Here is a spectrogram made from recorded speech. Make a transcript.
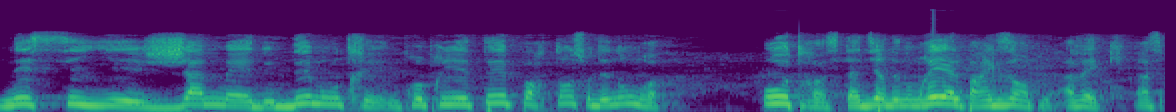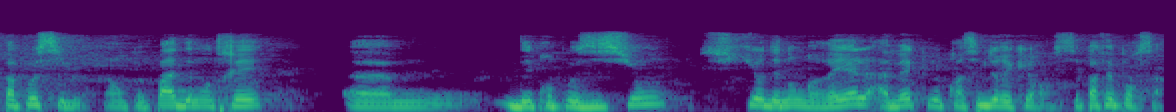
N'essayez jamais de démontrer une propriété portant sur des nombres autres, c'est-à-dire des nombres réels par exemple, avec. Ce c'est pas possible. On ne peut pas démontrer euh, des propositions sur des nombres réels avec le principe de récurrence. C'est pas fait pour ça.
